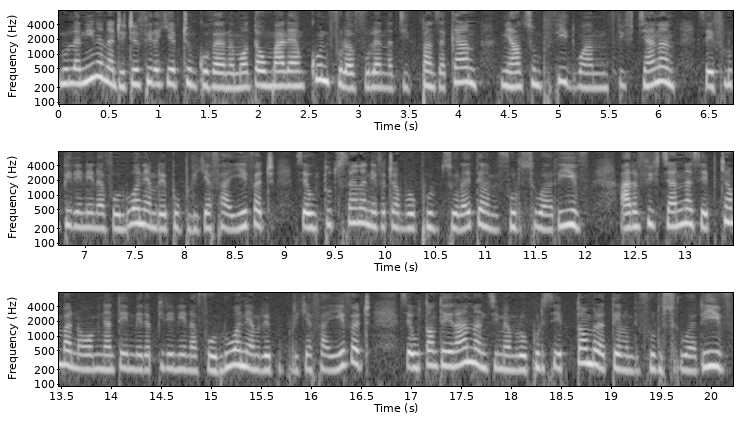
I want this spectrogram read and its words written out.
Nolaniana nandritry ny filankevitry ny governemanta omaly ihany koa ny volavolana didim-panjakana miantso ny mpifidy ho amin'ny fifidianana izay filoham-pirenena voalohany amin'ny Repoblika fahaefatra izay hotontosaina ny efatra amby roapolo jolay telo ambin'ny folo sy roa arivo ary ny fifidianana izay mpikambana ao amin'ny Antenimierampirenena voalohany amin'ny Repoblika fahaefatra izay hotanterahina ny dimy amby roapolo septambra telo ambin'ny folo sy roa arivo.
